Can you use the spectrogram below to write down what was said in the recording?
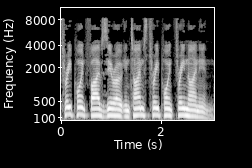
3.50 in x 3.39 in.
